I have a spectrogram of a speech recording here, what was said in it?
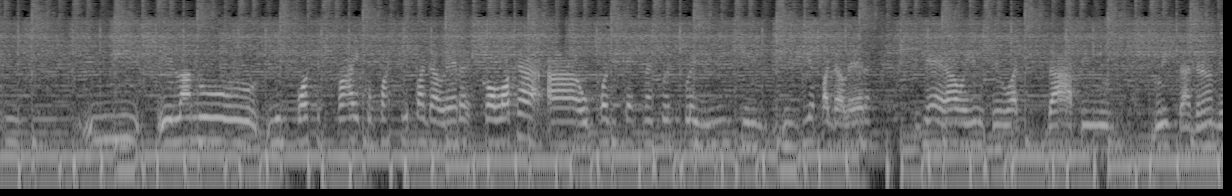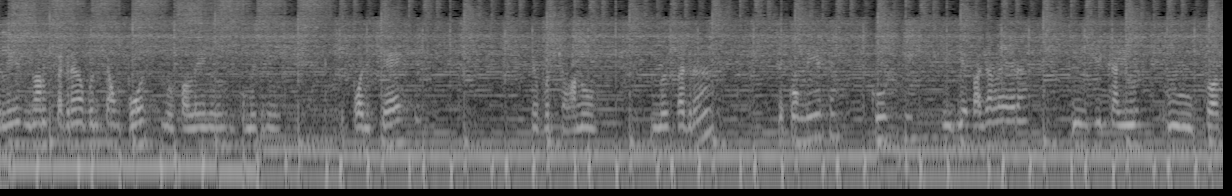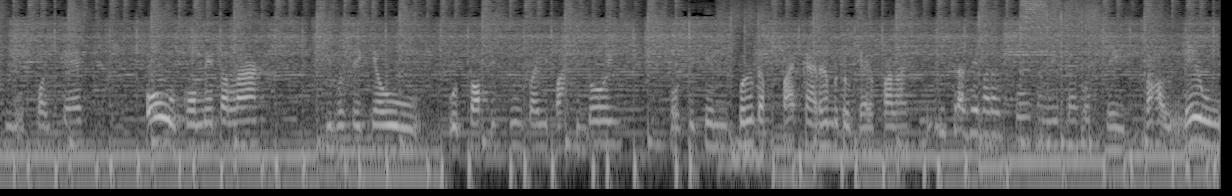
e, e lá no, no Spotify, compartilha pra galera, coloca a, o podcast nas suas playlists, envia pra galera geral aí no seu WhatsApp, no, no Instagram, beleza? Lá no Instagram eu vou deixar um post, como eu falei no começo do, do podcast. Eu vou deixar lá no, no meu Instagram. Você comenta, curte, envia pra galera, indica aí o, o próximo podcast. Ou comenta lá se você quer o, o top 5 aí, parte 2. Porque tem banda pra caramba que eu quero falar aqui e trazer várias coisas também pra vocês. Valeu!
